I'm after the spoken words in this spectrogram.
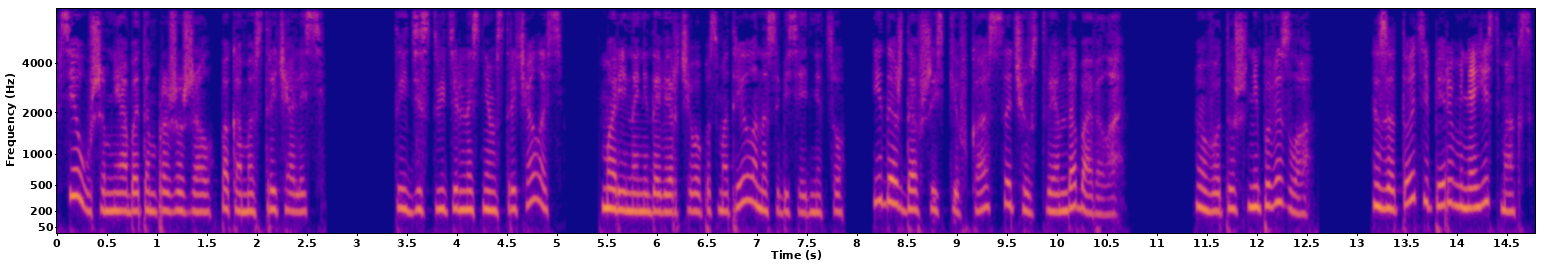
Все уши мне об этом прожужжал, пока мы встречались. «Ты действительно с ним встречалась?» Марина недоверчиво посмотрела на собеседницу и, дождавшись кивка, с сочувствием добавила. «Вот уж не повезло. Зато теперь у меня есть Макс.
